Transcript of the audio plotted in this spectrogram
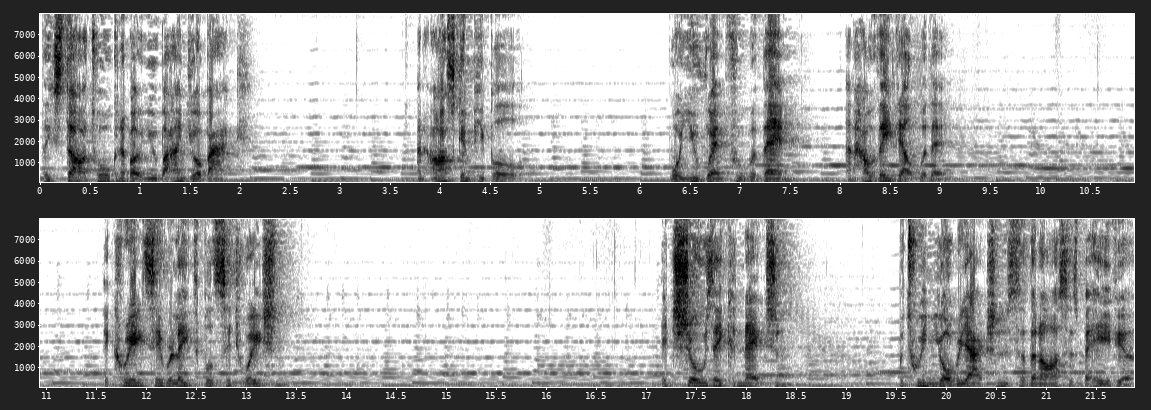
They start talking about you behind your back and asking people what you went through with them and how they dealt with it. It creates a relatable situation. It shows a connection between your reactions to the narcissist's behaviour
